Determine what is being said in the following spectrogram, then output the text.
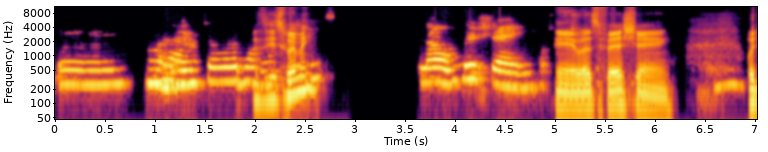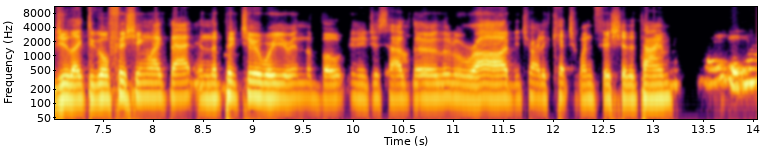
Was he swimming? No, fishing. He was fishing. Would you like to go fishing like that in the picture where you're in the boat and you just have the little rod? And you try to catch one fish at a time. Would you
